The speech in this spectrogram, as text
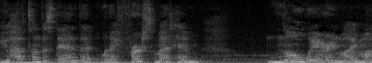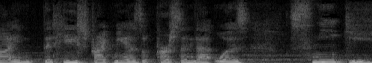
You have to understand that when I first met him, nowhere in my mind did he strike me as a person that was sneaky.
